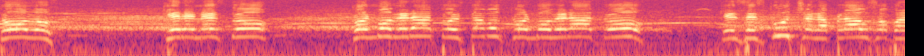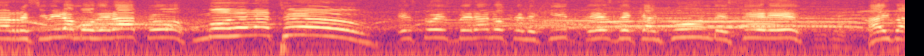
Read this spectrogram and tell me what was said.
todos quieren esto con Moderato, estamos con Moderato. Que se escuche el aplauso para recibir a Moderato. ¡Moderato! Esto es Verano Telehit desde Cancún, de Cire. Ahí, va,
